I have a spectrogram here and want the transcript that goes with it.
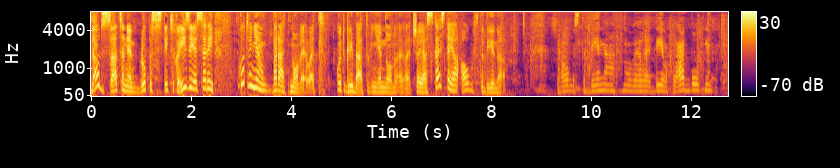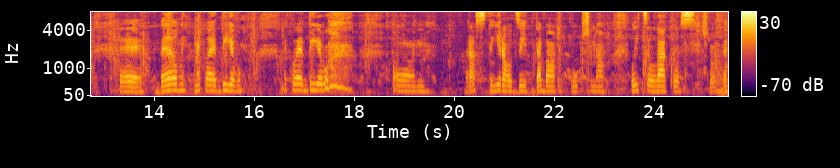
Daudzas svecanieku grupas, es ticu, ka izies arī. Ko tu viņiem varētu novēlēt? Ko tu gribētu viņiem novēlēt šajā skaistajā augusta dienā? Šajā augusta dienā novēlēt dieva klātbūtni, vēlmi meklēt dievu, meklēt dievu. Un rast, ieraudzīt dabā, lūkšanā, līdz cilvēkos šo te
